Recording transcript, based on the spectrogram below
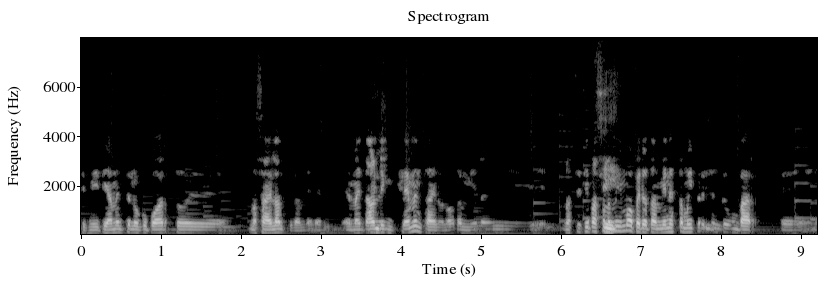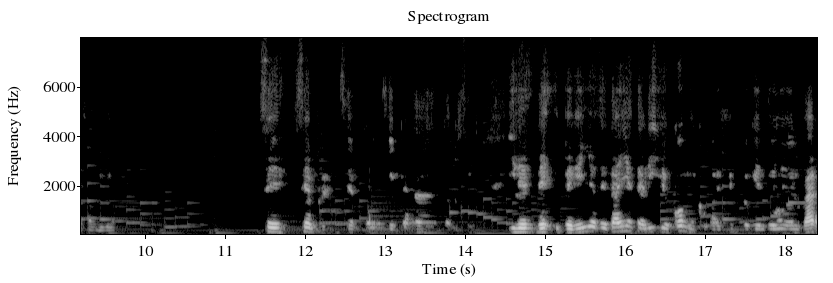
Definitivamente lo ocupó harto más adelante también. El, el Darling Clementine, ¿no? También no sé si pasa lo mismo, pero también está muy presente un bar eh, en esa película. Sí, siempre, siempre, siempre y de, pequeños detalles de alivio cómico, por ejemplo, que el dueño del bar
